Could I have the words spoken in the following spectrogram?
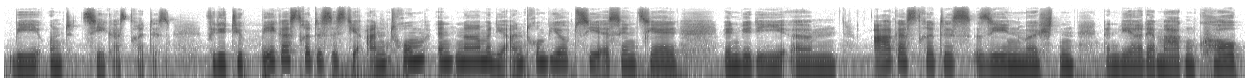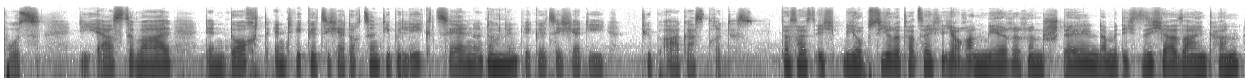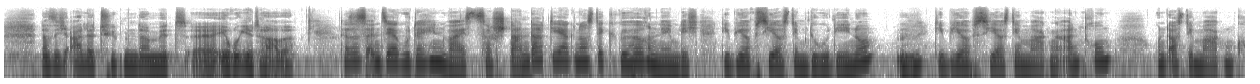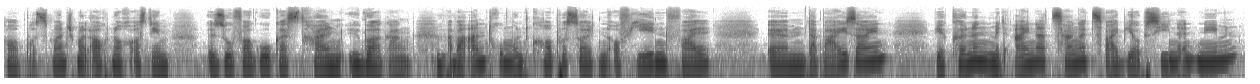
B und C Gastritis. Für die Typ B Gastritis ist die Antrumentnahme, die Antrumbiopsie essentiell, wenn wir die ähm, A-Gastritis sehen möchten, dann wäre der Magenkorpus die erste Wahl, denn dort entwickelt sich ja, dort sind die Belegzellen und dort mhm. entwickelt sich ja die Typ A-Gastritis. Das heißt, ich biopsiere tatsächlich auch an mehreren Stellen, damit ich sicher sein kann, dass ich alle Typen damit äh, eruiert habe. Das ist ein sehr guter Hinweis. Zur Standarddiagnostik gehören nämlich die Biopsie aus dem Duodenum, mhm. die Biopsie aus dem Magenantrum und aus dem Magenkorpus, manchmal auch noch aus dem ösophagogastralen Übergang. Mhm. Aber Antrum und Korpus sollten auf jeden Fall ähm, dabei sein. Wir können mit einer Zange zwei Biopsien entnehmen.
